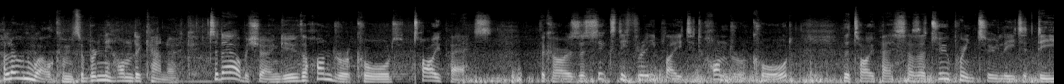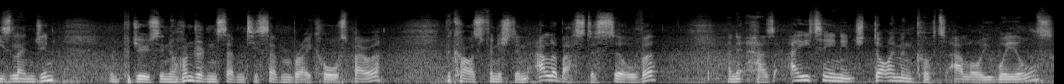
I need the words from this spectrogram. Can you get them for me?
Hello and welcome to Brindley Honda Cannock. Today I'll be showing you the Honda Accord Type S. The car is a 63 plated Honda Accord. The Type S has a 2.2 litre diesel engine producing 177 brake horsepower. The car is finished in alabaster silver and it has 18 inch diamond cut alloy wheels.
